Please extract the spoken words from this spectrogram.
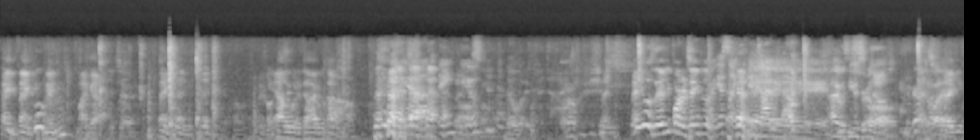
Thank you, thank you, thank you. My God. Thank you, thank you, thank you. Thank you. Allie would have died without oh. you. Yeah, thank you. Nobody. Hey, you was there. You part of the team too. I guess I can die without. Hey, I was useful. Thank Anyway. you.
